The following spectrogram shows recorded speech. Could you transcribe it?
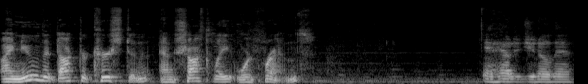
I knew that Dr. Kersten and Shockley were friends And how did you know that?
